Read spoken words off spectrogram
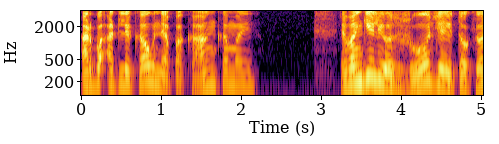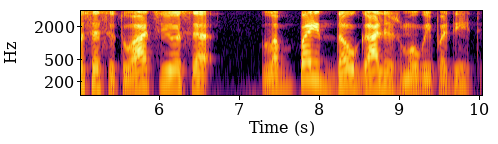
arba atlikau nepakankamai. Evangelijos žodžiai tokiuose situacijose labai daug gali žmogui padėti.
